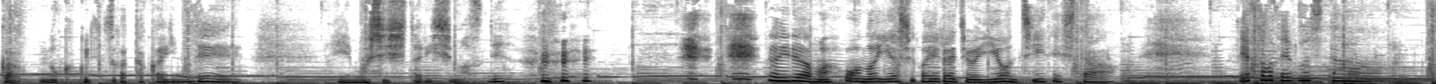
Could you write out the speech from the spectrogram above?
が、の確率が高いんで、えー、無視したりしますね。それでは魔法の癒し声ラジオイオンチーでした。ありがとうございました。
